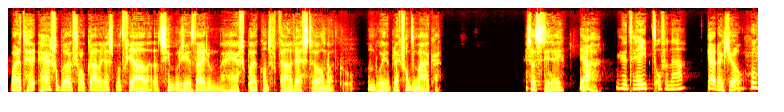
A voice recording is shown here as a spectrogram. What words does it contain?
Maar het her- hergebruik van lokale restmaterialen, dat symboliseert wij doen. Hergebruik van lokale reststromen cool. om een broeiende plek van te maken. Dus dat is het idee. Ja, Het heet of naam. ja dankjewel.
